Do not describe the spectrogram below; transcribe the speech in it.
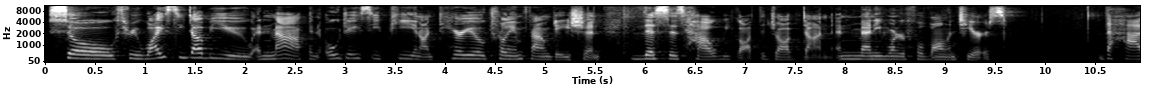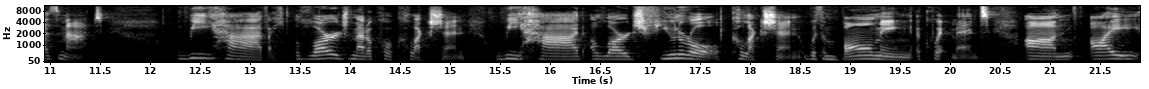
So through YCW and MAP and OJCP and Ontario Trillium Foundation, this is how we got the job done and many wonderful volunteers. The hazmat. We have a, large medical collection. We had a large funeral collection with embalming equipment. Um, I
